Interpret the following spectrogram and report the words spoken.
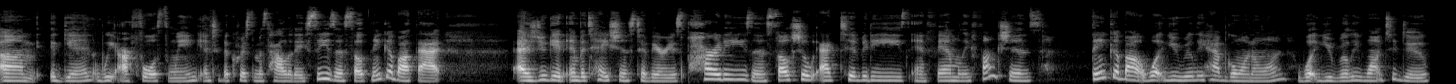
Um, again, we are full swing into the Christmas holiday season. So, think about that as you get invitations to various parties and social activities and family functions, think about what you really have going on, what you really want to do,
